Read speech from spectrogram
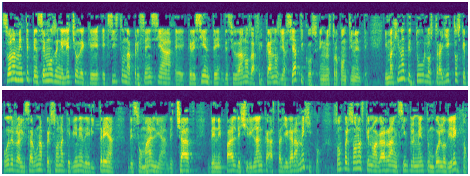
Solamente pensemos en el hecho de que existe una presencia eh, creciente de ciudadanos africanos y asiáticos en nuestro continente. Imagínate tú los trayectos que puede realizar una persona que viene de Eritrea, de Somalia, de Chad, de Nepal, de Sri Lanka, hasta llegar a México. Son personas que no agarran simplemente un vuelo directo,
